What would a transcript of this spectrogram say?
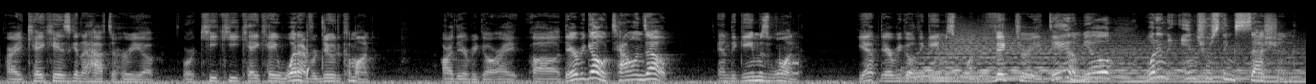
All right, KK is going to have to hurry up. Or Kiki, KK, whatever, dude, come on. All right, there we go. All right, uh, there we go. Talon's out and the game is won. Yep, there we go. The game is won. Victory. Damn, yo. What an interesting session.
